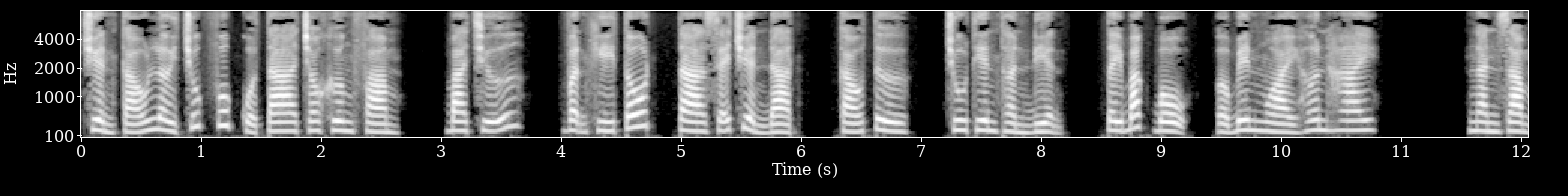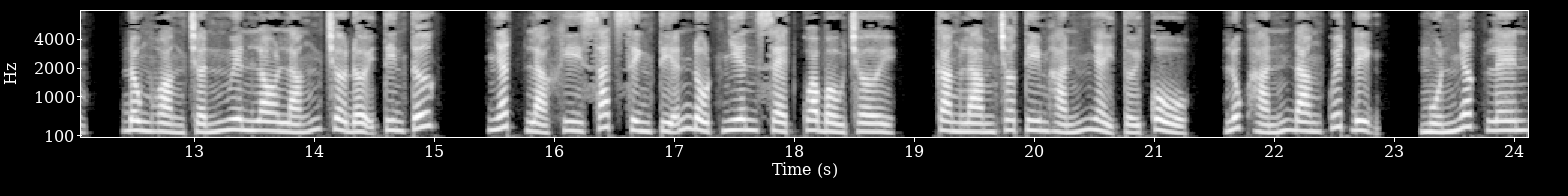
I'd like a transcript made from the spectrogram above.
truyền cáo lời chúc phúc của ta cho Khương Phàm. Ba chữ, vận khí tốt, ta sẽ chuyển đạt, cáo từ, Chu Thiên Thần Điện, Tây Bắc Bộ, ở bên ngoài hơn hai. Ngàn dặm, Đông Hoàng Trấn Nguyên lo lắng chờ đợi tin tức, nhất là khi sát sinh tiễn đột nhiên xẹt qua bầu trời, càng làm cho tim hắn nhảy tới cổ, lúc hắn đang quyết định, muốn nhấc lên.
